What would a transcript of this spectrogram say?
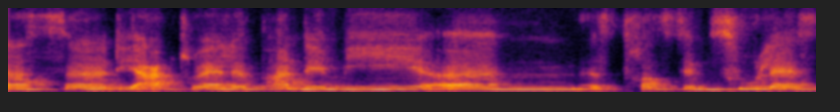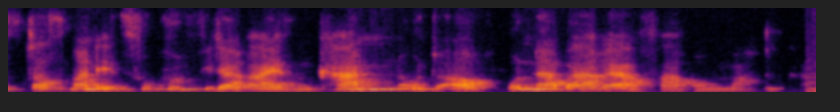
dass äh, die aktuelle Pandemie ähm, es trotzdem zulässt, dass man in Zukunft wieder reisen kann und auch wunderbare Erfahrungen machen kann.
